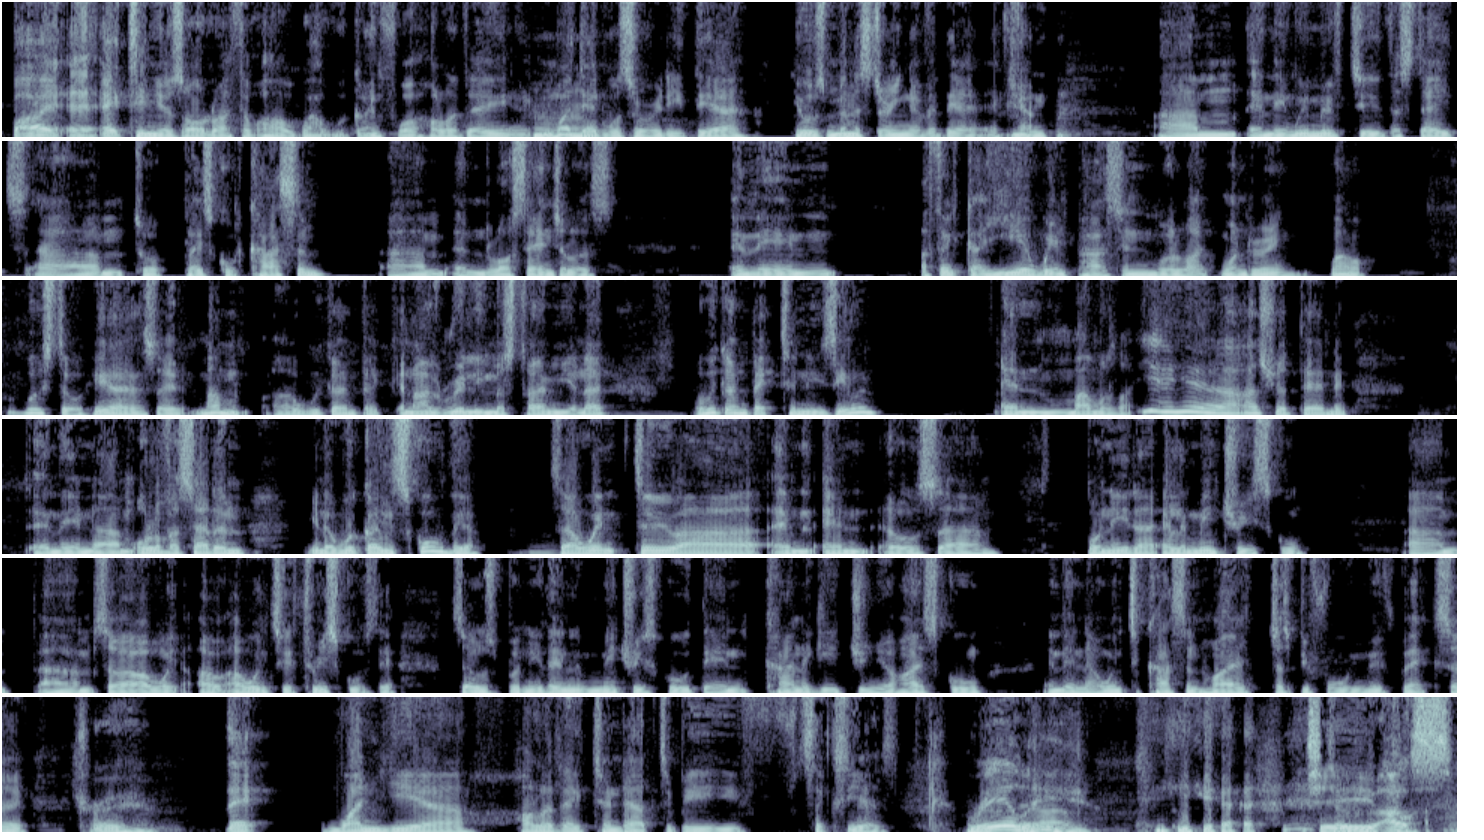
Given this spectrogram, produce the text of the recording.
but I, at ten years old, I thought, oh wow, we're going for a holiday, and mm. my dad was already there he was ministering over there actually. Yeah. Um, and then we moved to the states um, to a place called Carson um, in Los Angeles, and then I think a year went past, and we're like wondering, wow, we're still here. And so, Mum, are we going back? And I really missed home, you know. Are we going back to New Zealand? And Mum was like, Yeah, yeah. I asked your dad, and, and then um, all of a sudden, you know, we're going to school there. So I went to uh, and and it was um, Bonita Elementary School. Um, um, so I went I, I, went to three schools there. So it was Bonita Elementary School, then Carnegie Junior High School, and then I went to Carson High just before we moved back. So true. That one year holiday turned out to be six years. Really? Um, yeah. Jeez. So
